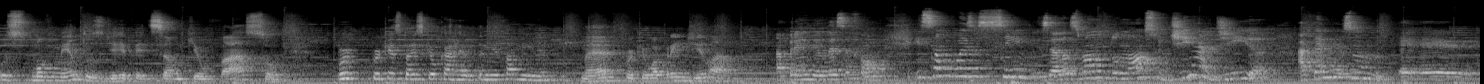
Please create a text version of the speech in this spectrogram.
os movimentos de repetição que eu faço por, por questões que eu carrego da minha família, né? Porque eu aprendi lá. Aprendeu dessa forma. E são coisas simples, elas vão do nosso dia a dia, até mesmo é, é,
